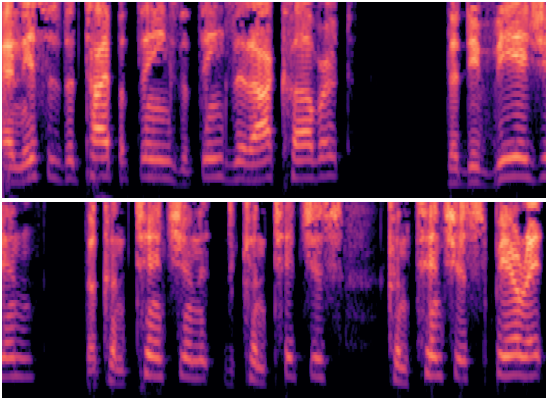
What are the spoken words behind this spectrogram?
and this is the type of things, the things that I covered, the division, the contention, the contentious, contentious spirit,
